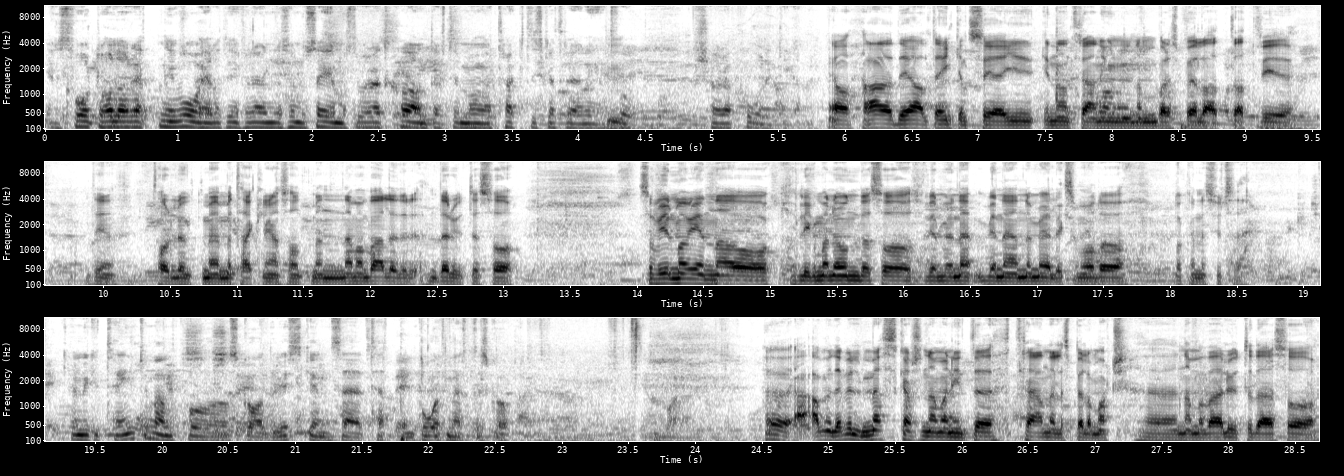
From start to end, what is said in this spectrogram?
Det är svårt att hålla rätt nivå hela tiden för det som du säger måste vara rätt skönt efter många taktiska träningar att köra på lite grann. Ja, det är alltid enkelt att säga innan träningen och innan man börjar spela att, att vi det, tar det lugnt med, med tacklingar och sånt. Men när man väl är där ute så, så vill man vinna och ligger man under så vill man vinna ännu mer liksom, och då, då kan det se ut så här. Hur mycket tänker man på skaderisken så här tätt på ett mästerskap? Eh, ja, men det är väl mest kanske när man inte tränar eller spelar match. Eh, när man väl är ute där så,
